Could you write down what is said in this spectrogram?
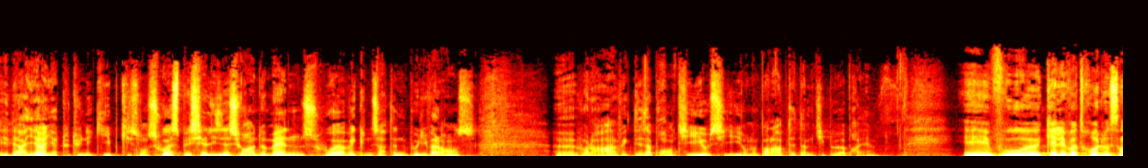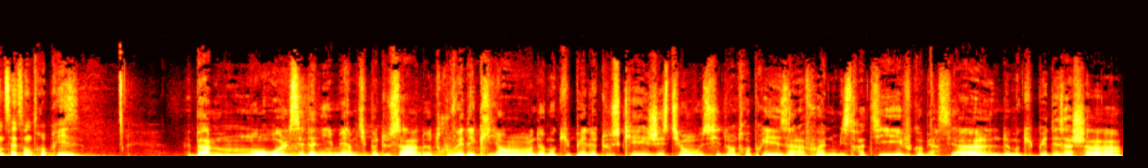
Et derrière, il y a toute une équipe qui sont soit spécialisées sur un domaine, soit avec une certaine polyvalence. Euh, voilà, avec des apprentis aussi. On en parlera peut-être un petit peu après. Et vous, euh, quel est votre rôle au sein de cette entreprise? Eh ben, mon rôle, c'est d'animer un petit peu tout ça, de trouver des clients, de m'occuper de tout ce qui est gestion aussi de l'entreprise, à la fois administrative, commerciale, de m'occuper des achats.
